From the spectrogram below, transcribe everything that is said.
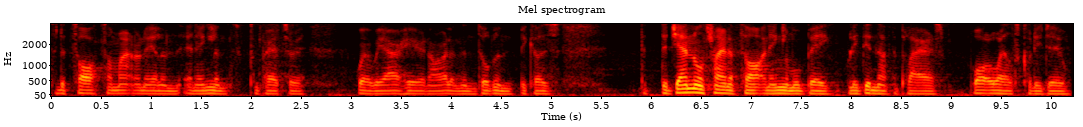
to the thoughts on Martin O'Neill in, in England compared to where we are here in Ireland and Dublin because the, the general train of thought in England would be well he didn't have the players. What else could he do?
